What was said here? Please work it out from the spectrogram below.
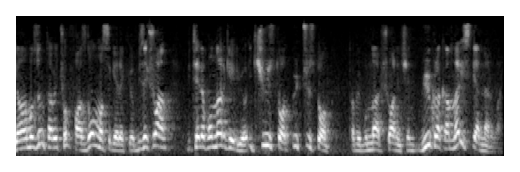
yağımızın tabii çok fazla olması gerekiyor. Bize şu an bir telefonlar geliyor. 200 ton, 300 ton. Tabii bunlar şu an için büyük rakamlar isteyenler var.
